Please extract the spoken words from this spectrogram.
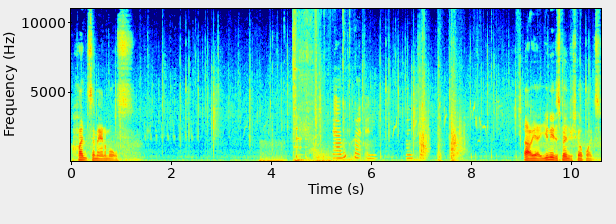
hunt some animals. Yeah, I haven't spent any. points. Oh, yeah, you need to spend your skill points.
